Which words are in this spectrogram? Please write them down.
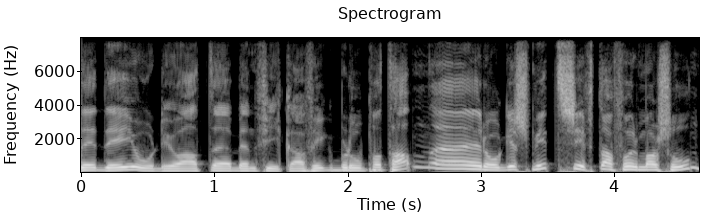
Det, det, gjorde jo at Benfica fikk blod på tann. Roger Schmidt skifta formasjon.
